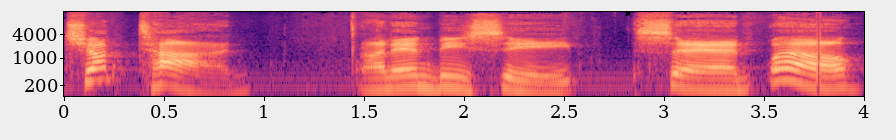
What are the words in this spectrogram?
Chuck Todd on NBC said, well,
